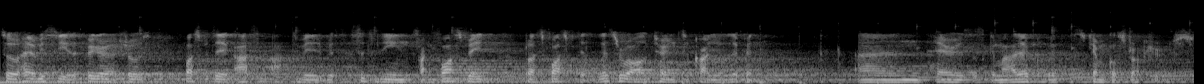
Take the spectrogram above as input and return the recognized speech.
So here we see the figure that shows phosphatidic acid activated with cytidine triphosphate plus phosphatidylglycerol turns to cardiolipin. And here is the schematic with its chemical structures.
